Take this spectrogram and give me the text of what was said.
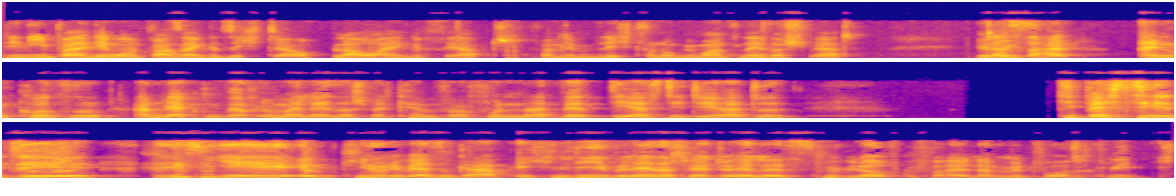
in ihm, weil in dem Moment war sein Gesicht ja auch blau eingefärbt von dem Licht von Obi-Wans Laserschwert. Übrigens, dass er halt eine kurze Anmerkung, wer auch immer Laserschwertkämpfe erfunden hat, wer die erste Idee hatte, die beste Idee, die es je im Kinouniversum gab. Ich liebe Laserschwertduelle. Ist mir wieder aufgefallen am Mittwoch. Wie, ich,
